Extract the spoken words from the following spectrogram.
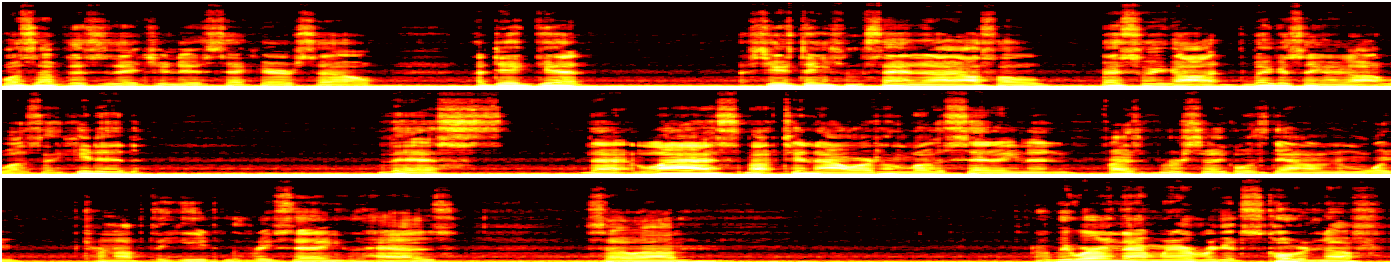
What's up? This is HU News Tech here. So, I did get a few things from Santa. I also basically got the biggest thing I got was a heated vest that lasts about 10 hours on the lowest setting, and vice versa, it goes down the more you turn up the heat the three settings it has. So, um, I'll be wearing that whenever it gets cold enough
